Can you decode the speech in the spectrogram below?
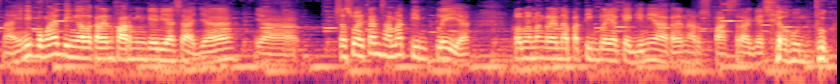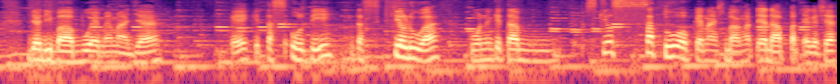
Nah ini pokoknya tinggal kalian farming kayak biasa aja. Ya sesuaikan sama tim play ya kalau memang kalian dapat tim play ya kayak gini ya kalian harus pasrah guys ya untuk jadi babu MM aja oke kita ulti kita skill 2 kemudian kita skill 1 oke nice banget ya dapat ya guys ya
